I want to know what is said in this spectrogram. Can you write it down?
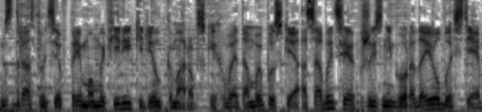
Здравствуйте, в прямом эфире Кирилл Комаровских. В этом выпуске о событиях в жизни города и области.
